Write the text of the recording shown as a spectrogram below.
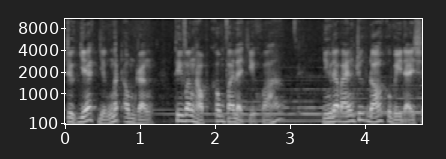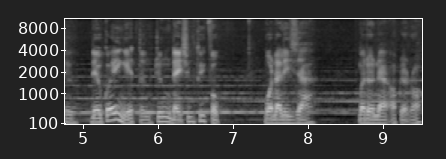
trực giác dẫn mách ông rằng thiên văn học không phải là chìa khóa. Những đáp án trước đó của vị đại sư đều có ý nghĩa tượng trưng đầy sức thuyết phục. Mona Lisa, Madonna of the Rock,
